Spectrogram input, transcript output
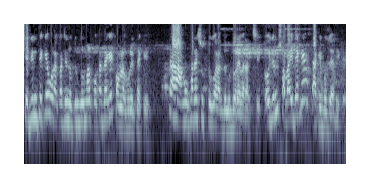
সেদিন থেকে ওরা কাছে নতুন গুরমার কোথা থাকে, কমলাপুরে থাকে। তা ওখানে সুস্থ করার জন্য ধরে বেড়াচ্ছে। ওই জন্য সবাই দেখে, তাকে বোঝা দেখে।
